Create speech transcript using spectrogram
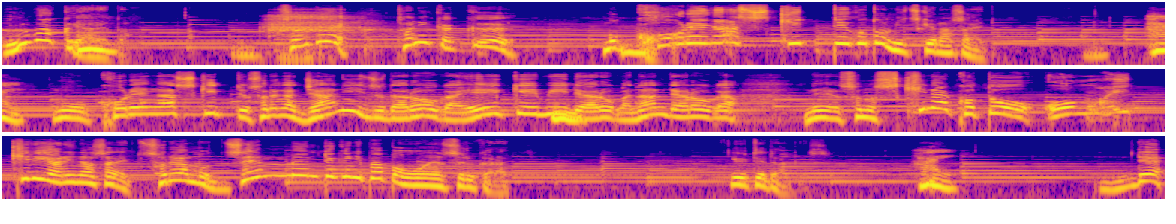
うまくやれと、うん。それでとにかくもうこれが好きっていうことを見つけなさいと。はい。もうこれが好きっていうそれがジャニーズだろうが AKB であろうが何であろうが、ね、その好きなことを思いっきりやりなさい。それはもう全面的にパパを応援するから。って言ってたわけです。はい。で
